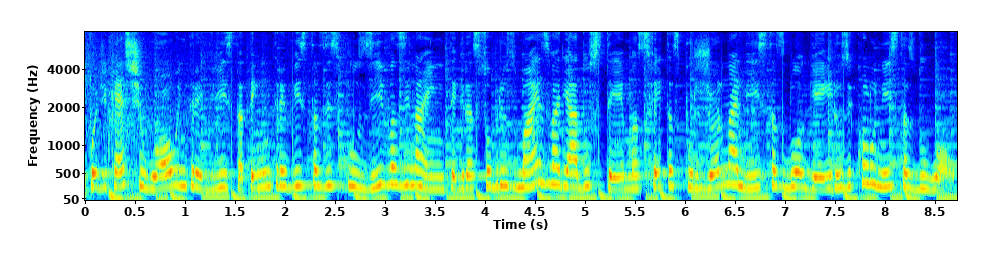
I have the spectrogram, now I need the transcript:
O podcast UOL Entrevista tem entrevistas exclusivas e na íntegra sobre os mais variados temas feitas por jornalistas, blogueiros e colunistas do UOL.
